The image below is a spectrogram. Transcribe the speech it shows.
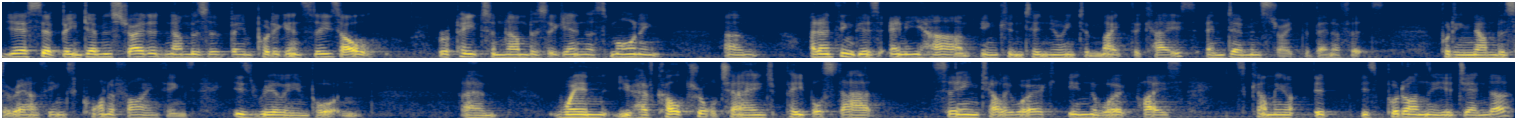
yes, they've been demonstrated. Numbers have been put against these. I'll repeat some numbers again this morning. Um, I don't think there's any harm in continuing to make the case and demonstrate the benefits. Putting numbers around things, quantifying things is really important. Um, when you have cultural change, people start seeing telework in the workplace. It's coming. It is put on the agenda.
